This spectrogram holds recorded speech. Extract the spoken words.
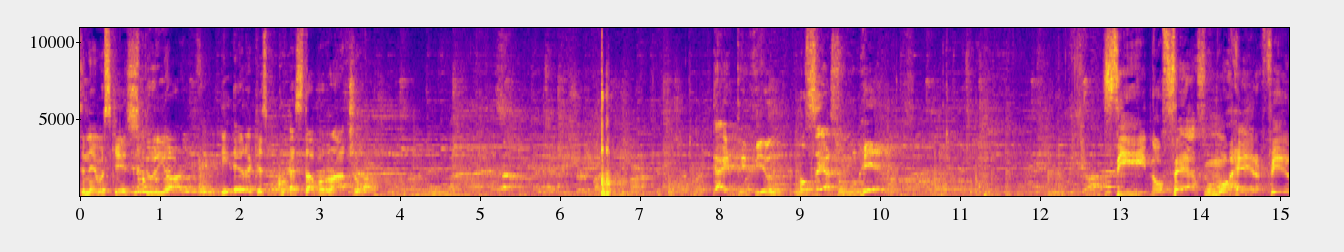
Tenemos que estudiar. Y Eric es- está borracho. Cállate, Phil. No seas su mujer. Sí, no seas una mujer, Phil.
